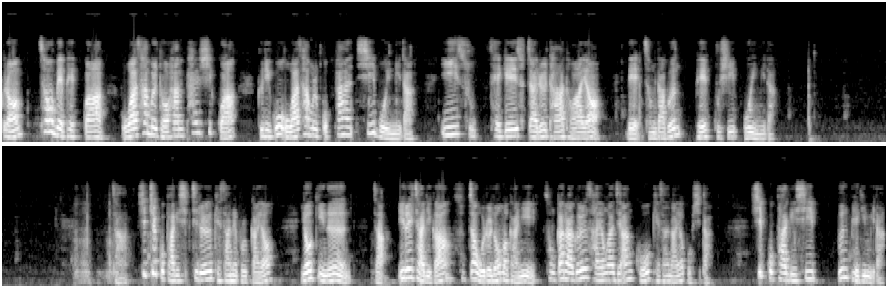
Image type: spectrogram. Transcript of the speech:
그럼 처음에 100과 5와 3을 더한 80과 그리고 5와 3을 곱한 15입니다. 이 수, 세 개의 숫자를 다 더하여 네, 정답은 195입니다. 자, 17 곱하기 17을 계산해 볼까요? 여기는 자, 1의 자리가 숫자 5를 넘어가니 손가락을 사용하지 않고 계산하여 봅시다. 10 곱하기 10은 100입니다.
